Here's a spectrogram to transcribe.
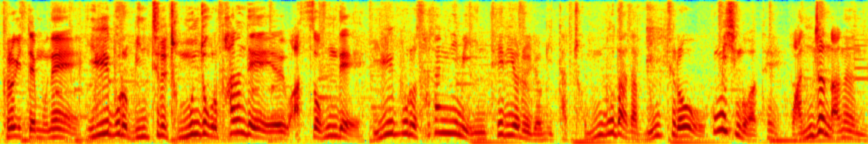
그렇기 때문에 일부러 민트를 전문적으로 파는 데에 왔어, 홍대에. 일부러 사장님이 인테리어를 여기 다 전부 다, 다 민트로 꾸미신 것 같아. 완전 나는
